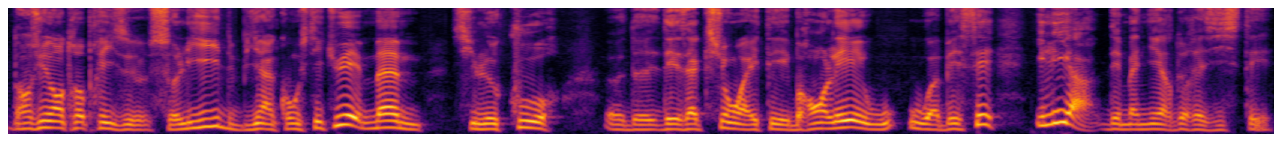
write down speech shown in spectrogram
dans une entreprise solide, bien constituée, même si le cours de, des actions a été ébranlé ou, ou, abaissé, il y a des manières de résister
